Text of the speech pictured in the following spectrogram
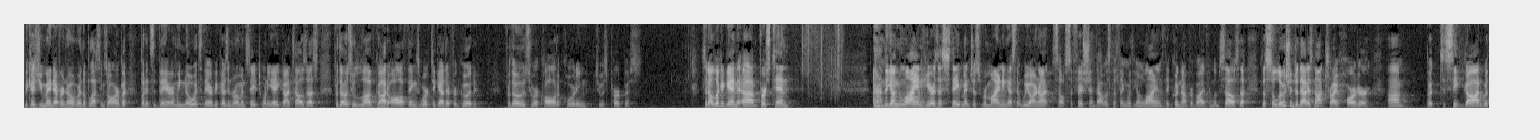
Because you may never know where the blessings are, but, but it's there, and we know it's there because in Romans 8 28, God tells us, For those who love God, all things work together for good for those who are called according to his purpose. So now look again, uh, verse 10. the young lion here is a statement just reminding us that we are not self sufficient. That was the thing with young lions. They could not provide for themselves. The, the solution to that is not try harder, um, but to seek God with,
